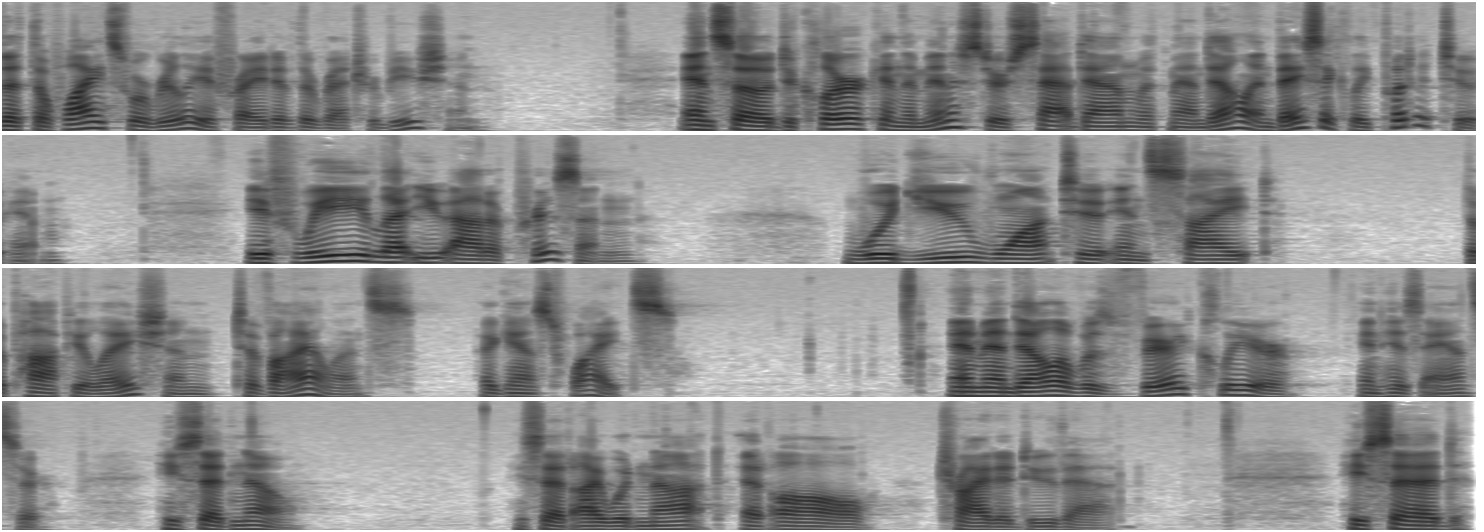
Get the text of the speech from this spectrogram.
that the whites were really afraid of the retribution. And so de Klerk and the ministers sat down with Mandela and basically put it to him If we let you out of prison, would you want to incite the population to violence against whites? And Mandela was very clear in his answer. He said, No. He said, I would not at all try to do that. He said,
